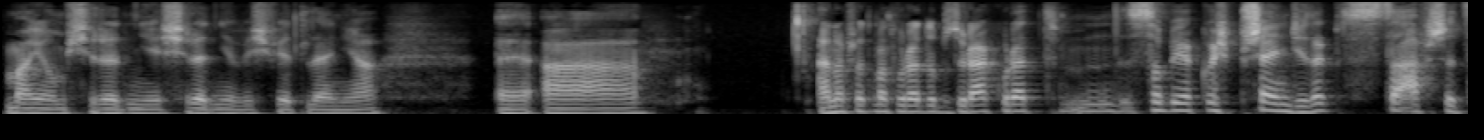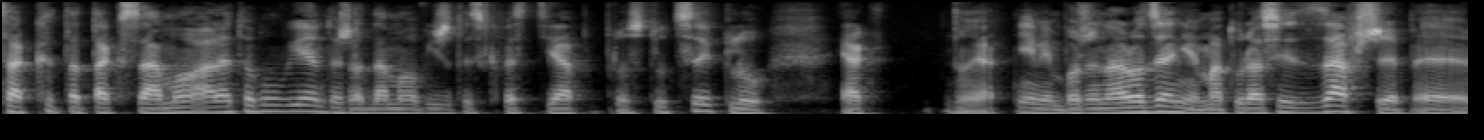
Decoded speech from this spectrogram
mają średnie, średnie wyświetlenia. E, a a na przykład matura do bzdury akurat mm, sobie jakoś wszędzie, tak zawsze tak, tak, tak samo, ale to mówiłem też Adamowi, że to jest kwestia po prostu cyklu. Jak, no jak nie wiem, Boże Narodzenie, matura jest zawsze, e,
